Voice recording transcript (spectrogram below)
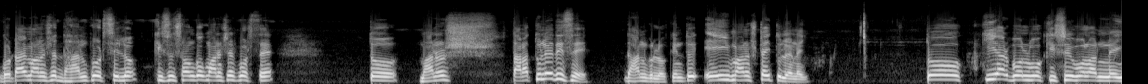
গোটায় মানুষের ধান পড়ছিল, কিছু সংখ্যক মানুষের পড়ছে। তো মানুষ, তারা তুলে দিছে ধানগুলো, কিন্তু এই মানুষটাই তুলে নেই। তো কি আর বলব, কিছুই বলার নেই।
